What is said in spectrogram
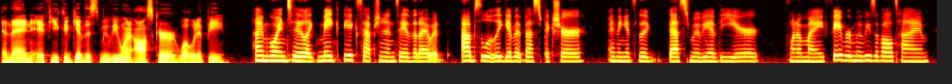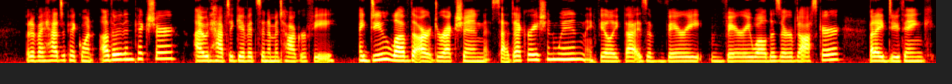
And then if you could give this movie one Oscar, what would it be? I'm going to like make the exception and say that I would absolutely give it best picture. I think it's the best movie of the year, one of my favorite movies of all time. But if I had to pick one other than picture, I would have to give it cinematography. I do love the art direction set decoration win. I feel like that is a very very well deserved Oscar, but I do think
